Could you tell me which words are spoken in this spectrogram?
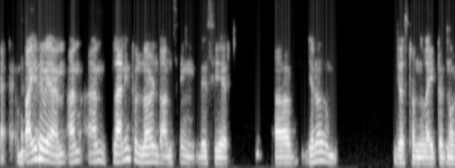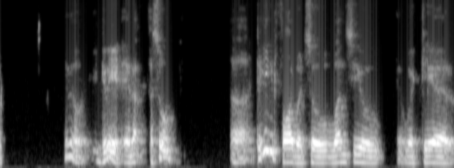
uh, by the way, I'm I'm I'm planning to learn dancing this year. Uh, you know, just on a lighter note. You know, great. And uh, so, uh, taking it forward, so once you were clear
